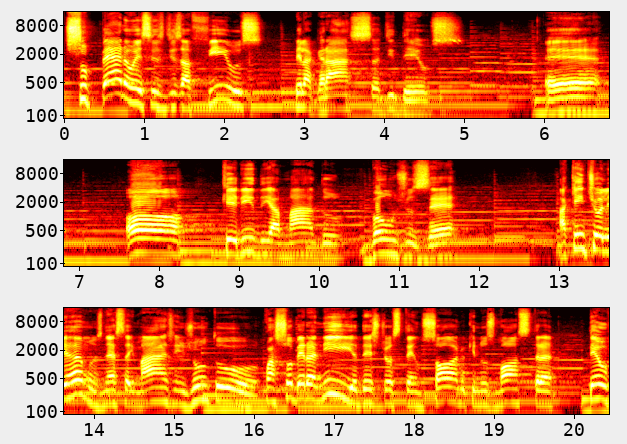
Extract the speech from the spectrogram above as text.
superam esses desafios pela graça de Deus. É, ó querido e amado, bom José, a quem te olhamos nessa imagem, junto com a soberania deste ostensório que nos mostra teu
